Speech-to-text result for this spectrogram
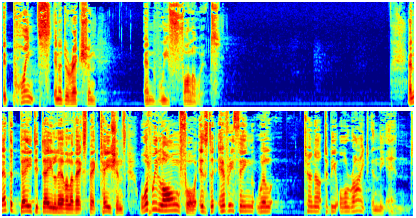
It points in a direction, and we follow it. And at the day to day level of expectations, what we long for is that everything will turn out to be all right in the end.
